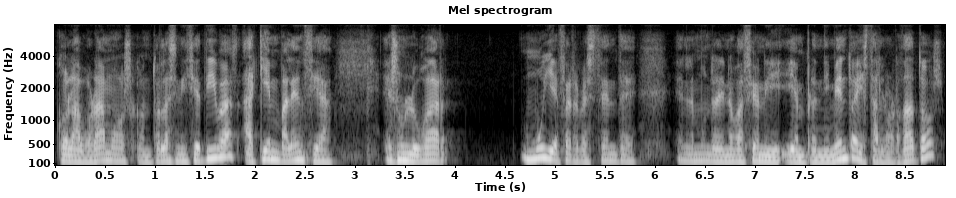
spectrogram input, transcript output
colaboramos con todas las iniciativas. Aquí en Valencia es un lugar muy efervescente en el mundo de la innovación y emprendimiento, ahí están los datos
